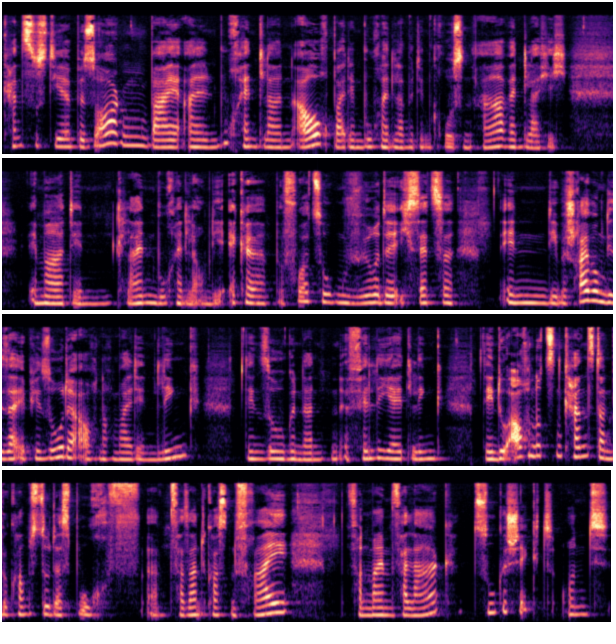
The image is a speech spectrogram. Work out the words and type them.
kannst du es dir besorgen bei allen Buchhändlern, auch bei dem Buchhändler mit dem großen A, wenngleich ich immer den kleinen Buchhändler um die Ecke bevorzugen würde. Ich setze in die Beschreibung dieser Episode auch nochmal den Link, den sogenannten Affiliate-Link, den du auch nutzen kannst. Dann bekommst du das Buch äh, versandkostenfrei von meinem Verlag zugeschickt und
